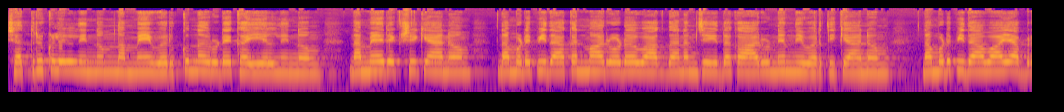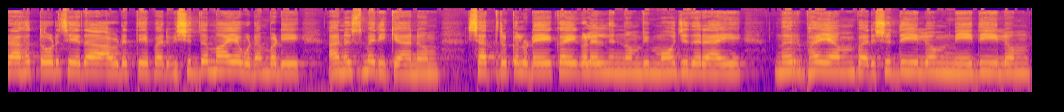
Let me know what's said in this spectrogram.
ശത്രുക്കളിൽ നിന്നും നമ്മെ വെറുക്കുന്നവരുടെ കയ്യിൽ നിന്നും നമ്മെ രക്ഷിക്കാനും നമ്മുടെ പിതാക്കന്മാരോട് വാഗ്ദാനം ചെയ്ത കാരുണ്യം നിവർത്തിക്കാനും നമ്മുടെ പിതാവായ അബ്രാഹത്തോട് ചെയ്ത അവിടുത്തെ പരിശുദ്ധമായ ഉടമ്പടി അനുസ്മരിക്കാനും ശത്രുക്കളുടെ കൈകളിൽ നിന്നും വിമോചിതരായി നിർഭയം പരിശുദ്ധിയിലും നീതിയിലും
